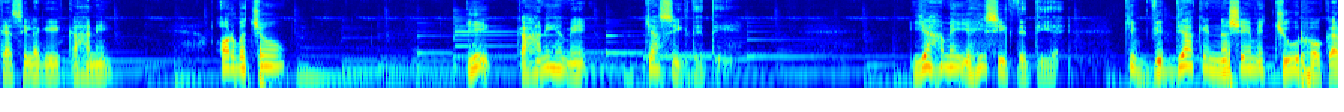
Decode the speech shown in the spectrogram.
कैसी लगी कहानी? और बच्चों, ये कहानी हमें क्या सीख देती है? यह हमें यही सीख देती है कि विद्या के नशे में चूर होकर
